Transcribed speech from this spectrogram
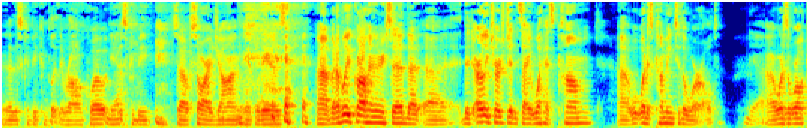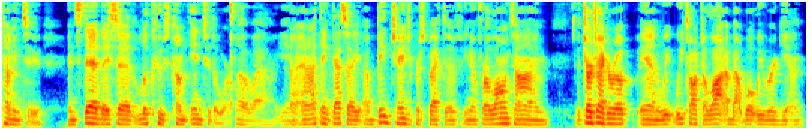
uh, this could be completely wrong quote. This could be, so sorry, Jon, if it is. uh, but I believe Carl Henry said that, uh, the early church didn't say what has come, uh, what is coming to the world. Yeah. Uh, what is the world coming to? Instead, they said, look who's come into the world. Oh wow. Yeah. Uh, and I think that's a, a big change of perspective. You know, for a long time, the church I grew up in, we, we talked a lot about what we were again.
